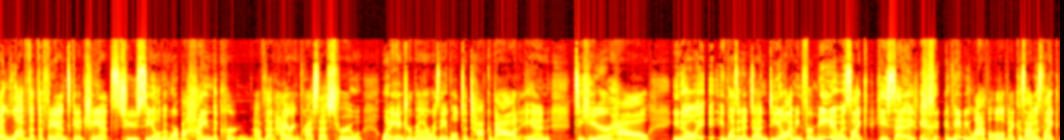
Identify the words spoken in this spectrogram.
I love that the fans get a chance to see a little bit more behind the curtain of that hiring process through what Andrew Miller was able to talk about and to hear how, you know, it, it wasn't a done deal. I mean, for me, it was like he said, it, it made me laugh a little bit because I was like,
